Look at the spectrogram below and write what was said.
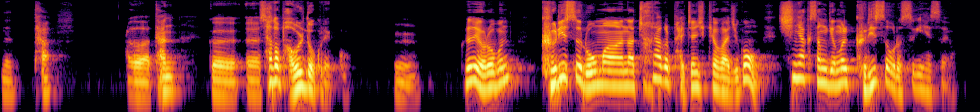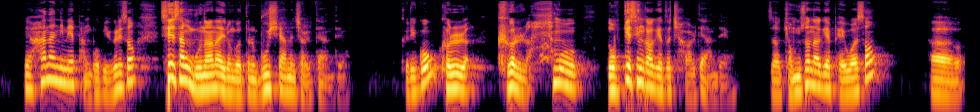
네, 다단그 어, 사도 바울도 그랬고. 음. 그래서 여러분 그리스 로마나 철학을 발전시켜 가지고 신약 성경을 그리스어로 쓰게 했어요. 하나님의 방법이에요. 그래서 세상 문화나 이런 것들을 무시하면 절대 안 돼요. 그리고 그걸, 그걸 너무 높게 생각해도 절대 안 돼요. 그래서 겸손하게 배워서, 어,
